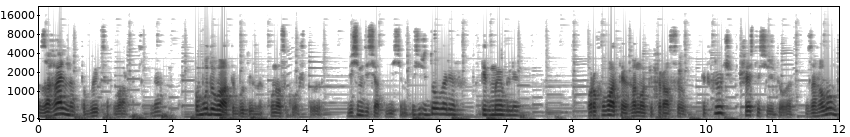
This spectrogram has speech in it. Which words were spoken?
Загальна таблиця вартості. Да? Побудувати будинок у нас коштує 88 тисяч доларів під меблі. Порахувати ганок і терасу під ключ 6 тисяч доларів. Загалом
